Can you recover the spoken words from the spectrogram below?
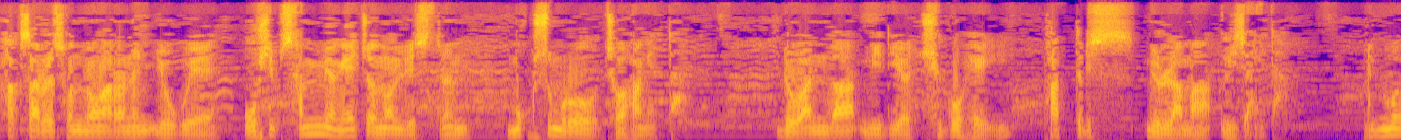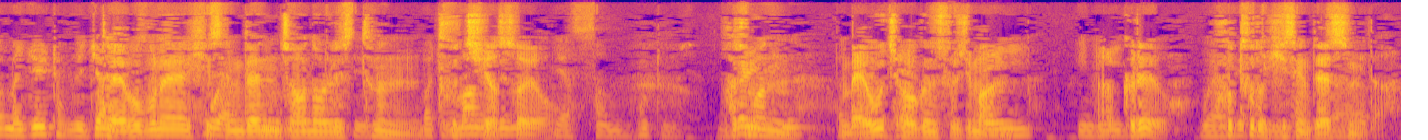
학살을 선동하라는 요구에 53명의 저널리스트는 목숨으로 저항했다. 르완다 미디어 최고회의 파트리스 뮬라마 의장이다. 대부분의 희생된 저널리스트는 투치였어요. 하지만 매우 적은 수지만 아, 그래요. 후투도 희생됐습니다.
